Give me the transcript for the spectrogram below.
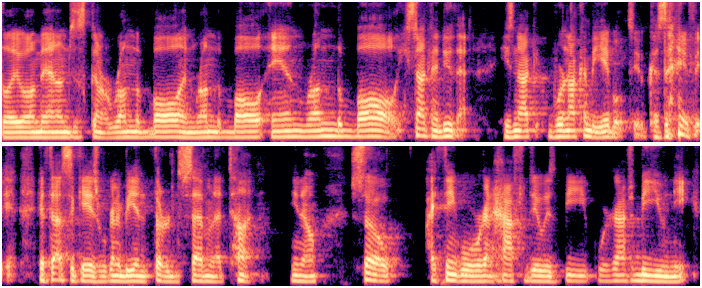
well, man, I'm just going to run the ball and run the ball and run the ball. He's not going to do that. He's not. We're not going to be able to because if if that's the case, we're going to be in third and seven a ton. You know. So I think what we're going to have to do is be. We're going to have to be unique.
